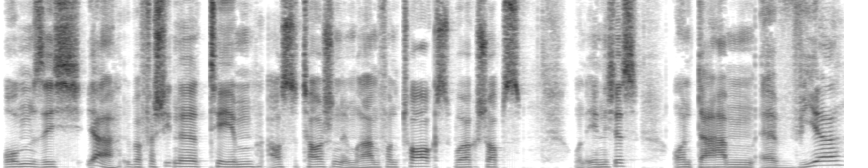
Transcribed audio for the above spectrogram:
um sich ja über verschiedene Themen auszutauschen im Rahmen von Talks, Workshops und ähnliches. Und da haben äh, wir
